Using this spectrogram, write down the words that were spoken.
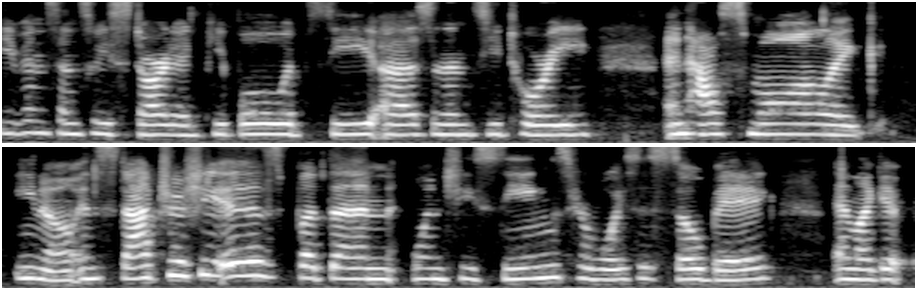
even since we started, people would see us and then see Tori and how small like you know in stature she is but then when she sings her voice is so big and like it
